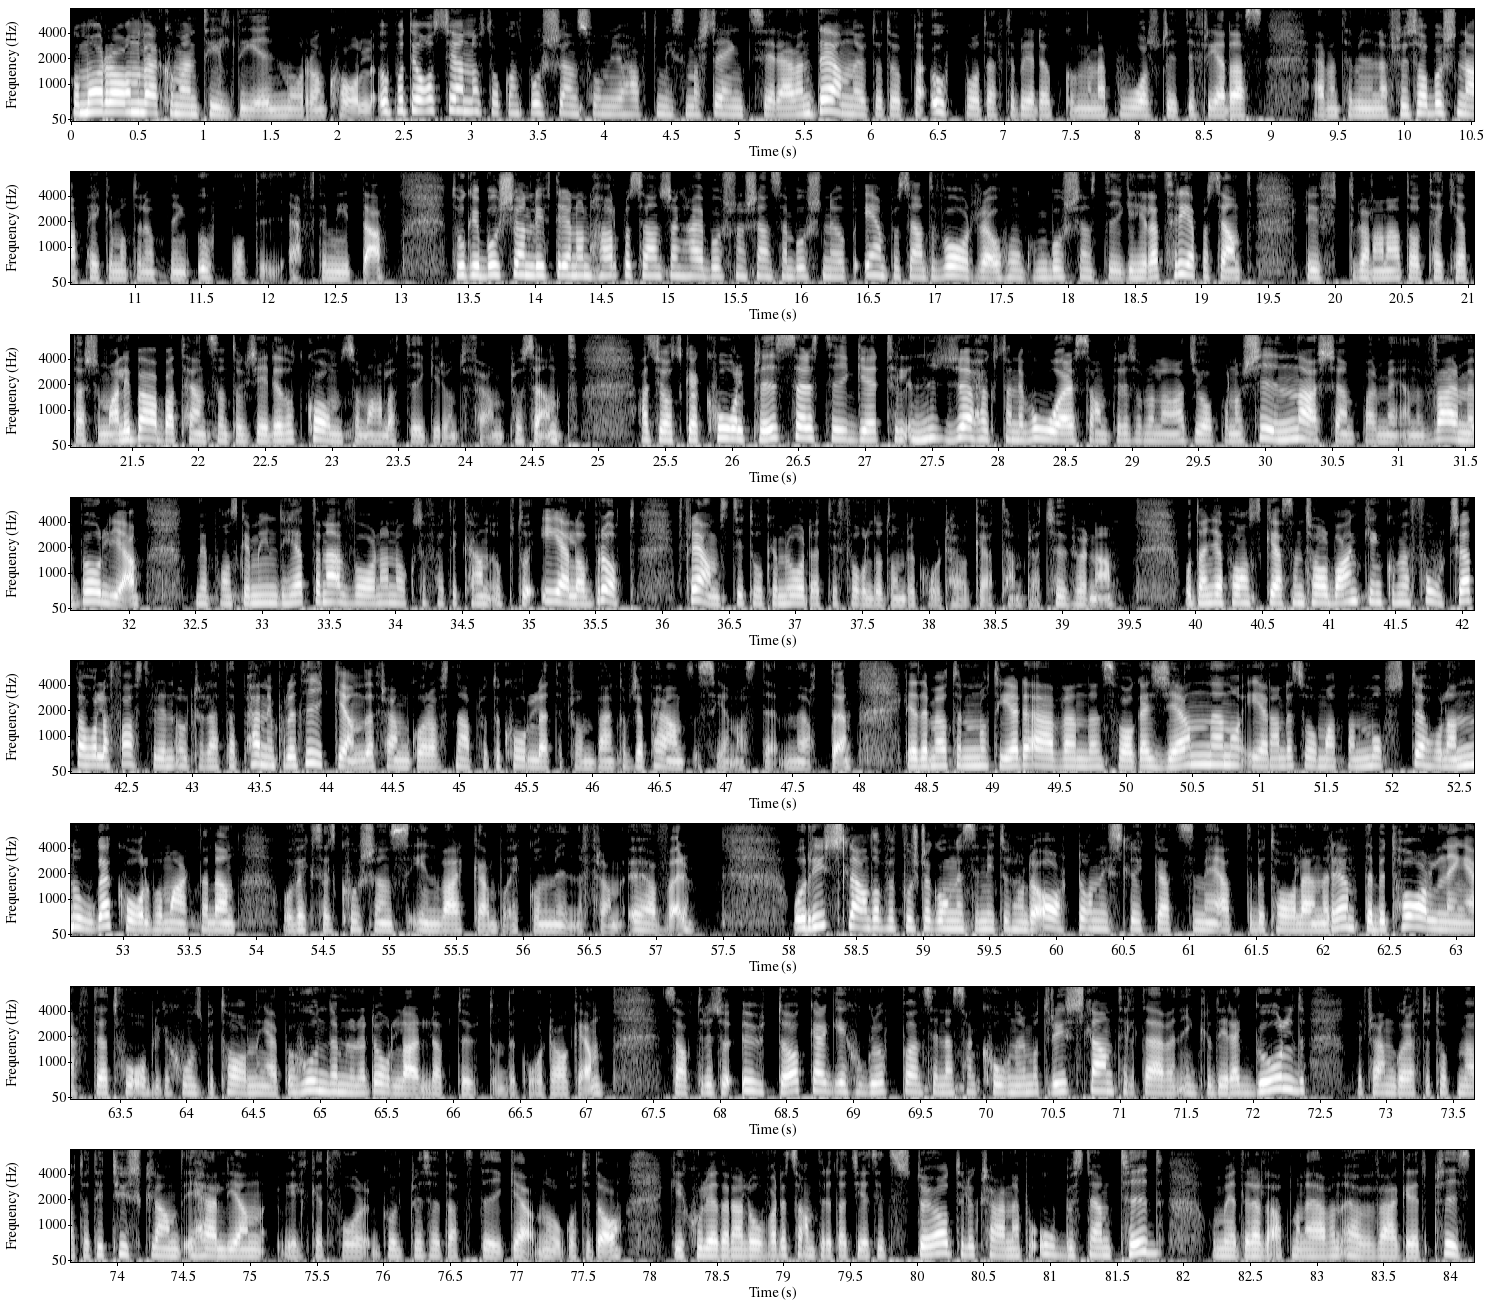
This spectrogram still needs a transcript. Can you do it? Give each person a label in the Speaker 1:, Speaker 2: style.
Speaker 1: God morgon, välkommen till DI Morgonkoll. Uppåt i Asien och Stockholmsbörsen som ju haft midsommarstängt, ser även den ut att öppna uppåt efter breda uppgångarna på Wall Street i fredags. Även terminerna för USA-börserna pekar mot en öppning uppåt i eftermiddag. Tokyobörsen lyfter 1,5% Shanghai-börsen och Shenzhen-börsen är upp 1% vardera och Hongkongbörsen stiger hela 3% lyft bland annat av techjättar som Alibaba, Tencent och JD.com som alla stiger runt 5% Asiatiska kolpriser stiger till nya högsta nivåer samtidigt som bland annat Japan och Kina kämpar med en värmebölja. De japanska myndigheterna varnar också för att det kan uppstå elavbrott främst i Tokyoområdet till följd av de rekordhöga temperaturerna. Och den japanska centralbanken kommer fortsätta hålla fast vid den ultralätta penningpolitiken. Det framgår av snabbprotokollet från Bank of Japans senaste möte. Ledamöterna noterade även den svaga yenen och enades om att man måste hålla noga koll på marknaden och växelkursens inverkan på ekonomin framöver. Och Ryssland har för första gången sedan 1918 misslyckats med att betala en räntebetalning efter att två obligationsbetalningar på 100 miljoner dollar löpt ut under gårdagen. Samtidigt så utökar GH-gruppen sina sanktioner mot Ryssland till att även inkludera guld. Det framgår efter toppmötet i Tyskland i helgen vilket får guldpriset att stiga något idag. GH-ledarna lovade samtidigt att ge sitt stöd till Ukraina på obestämd tid och meddelade att man även överväger ett pris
